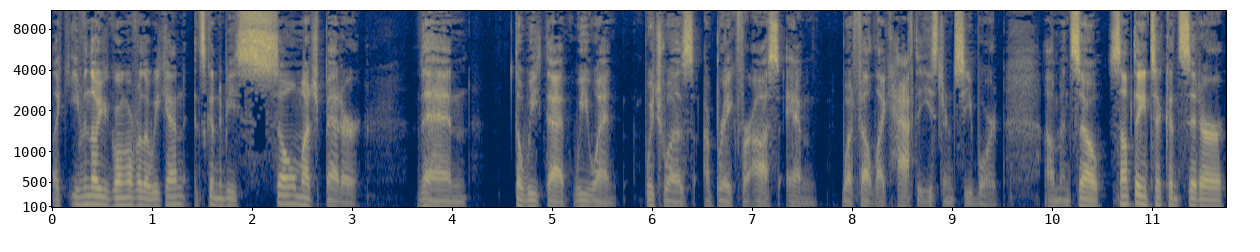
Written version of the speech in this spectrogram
like even though you're going over the weekend, it's going to be so much better than the week that we went, which was a break for us and what felt like half the eastern seaboard. Um, and so something to consider.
